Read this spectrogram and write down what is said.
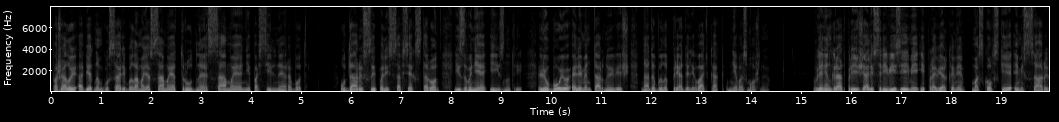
Пожалуй, о бедном гусаре была моя самая трудная, самая непосильная работа. Удары сыпались со всех сторон, извне и изнутри. Любую элементарную вещь надо было преодолевать как невозможную. В Ленинград приезжали с ревизиями и проверками московские эмиссары.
